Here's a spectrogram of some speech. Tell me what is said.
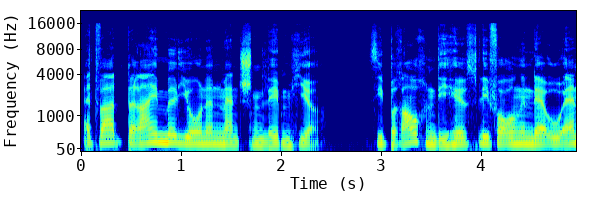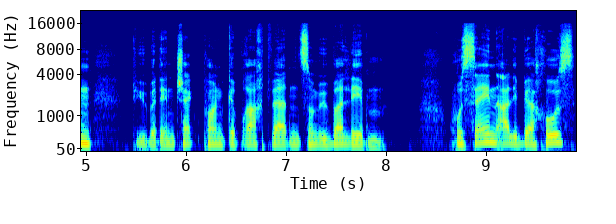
Etwa drei Millionen Menschen leben hier. Sie brauchen die Hilfslieferungen der UN, die über den Checkpoint gebracht werden, zum Überleben. Hussein Ali Berhus,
